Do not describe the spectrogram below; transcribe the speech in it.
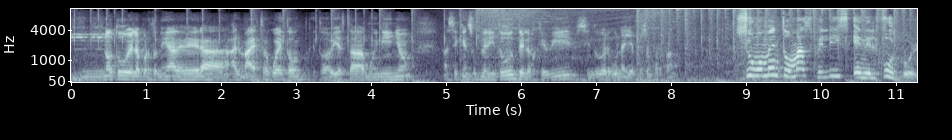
No tuve la oportunidad de ver a- al maestro Cueto, que todavía estaba muy niño, así que en su plenitud, de los que vi, sin duda alguna, Jefferson Farfán. Su momento más feliz en el fútbol.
